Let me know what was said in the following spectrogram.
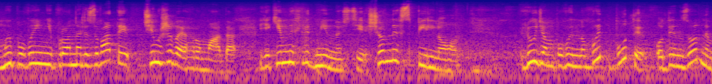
ми повинні проаналізувати, чим живе громада, які в них відмінності, що в них спільного. Людям повинно бути один з одним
